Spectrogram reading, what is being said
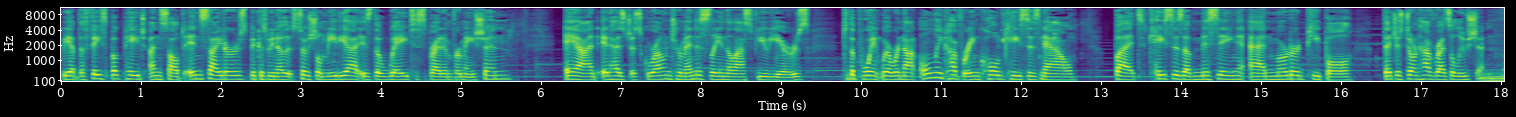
We have the Facebook page Unsolved Insiders because we know that social media is the way to spread information. And it has just grown tremendously in the last few years to the point where we're not only covering cold cases now, but cases of missing and murdered people that just don't have resolution.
